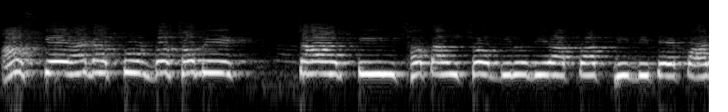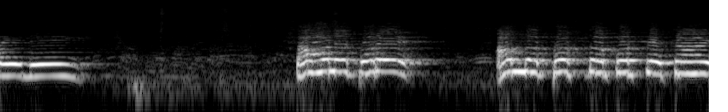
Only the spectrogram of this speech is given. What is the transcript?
আজকে একাত্তর দশমিক চার তিন শতাংশ বিরোধীরা প্রার্থী দিতে পারেনি তাহলে পরে আমরা প্রশ্ন করতে চাই,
